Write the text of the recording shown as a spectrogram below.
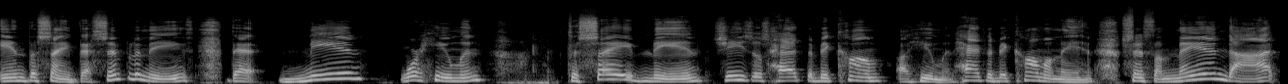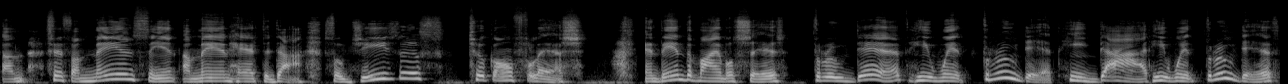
in the same. That simply means that men were human. To save men, Jesus had to become a human, had to become a man. Since a man died, um, since a man sinned, a man had to die. So Jesus took on flesh and then the Bible says, through death, he went through death. He died. He went through death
